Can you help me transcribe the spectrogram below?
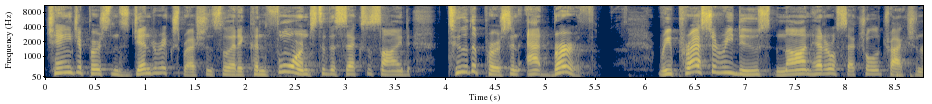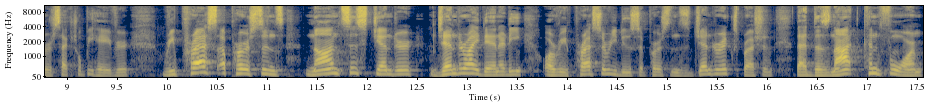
Change a person's gender expression so that it conforms to the sex assigned to the person at birth. Repress or reduce non heterosexual attraction or sexual behavior. Repress a person's non cisgender gender identity, or repress or reduce a person's gender expression that does not conform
